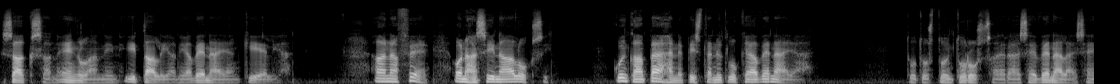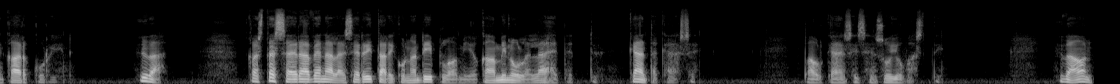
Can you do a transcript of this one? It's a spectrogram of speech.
Saksan, Englannin, Italian ja Venäjän kieliä. Anna fe, onhan siinä aluksi. Kuinka on päähänne pistänyt lukea Venäjää? Tutustuin Turussa erääseen venäläiseen karkuriin. Hyvä. Kas tässä erää venäläisen ritarikunnan diplomi, joka on minulle lähetetty. Kääntäkää se. Paul käänsi sen sujuvasti. Hyvä on,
